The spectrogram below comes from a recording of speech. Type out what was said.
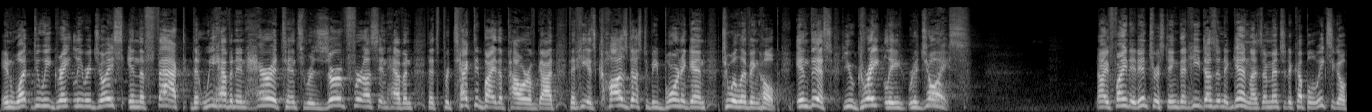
In what do we greatly rejoice? In the fact that we have an inheritance reserved for us in heaven that's protected by the power of God, that He has caused us to be born again to a living hope. In this, you greatly rejoice. Now, I find it interesting that he doesn't, again, as I mentioned a couple of weeks ago,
